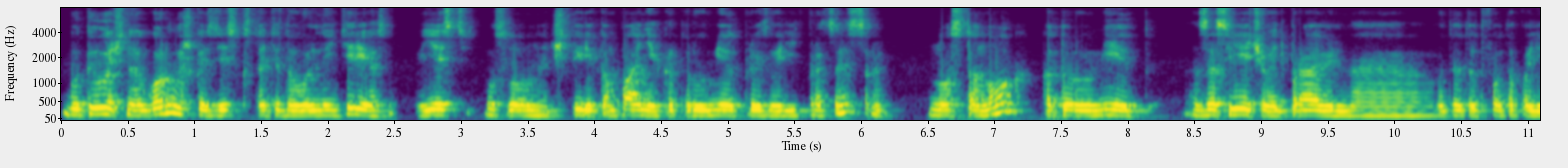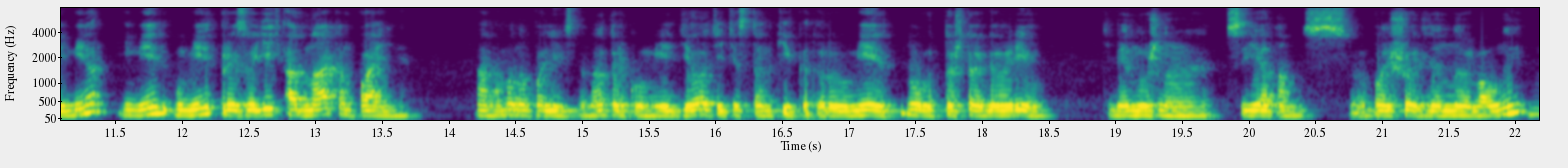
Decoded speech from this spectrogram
Бутылочное горлышко здесь, кстати, довольно интересно. Есть, условно, четыре компании, которые умеют производить процессоры, но станок, который умеет засвечивать правильно вот этот фотополимер, имеет, умеет производить одна компания. Она монополист, она только умеет делать эти станки, которые умеют, ну вот то, что я говорил, тебе нужно светом с большой длиной волны.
